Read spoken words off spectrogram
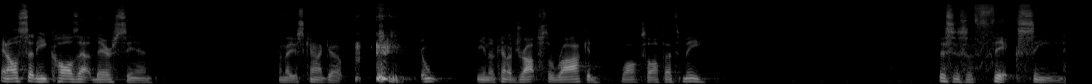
and all of a sudden he calls out their sin. And they just kind of go, you know, kind of drops the rock and walks off. That's me. This is a thick scene.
